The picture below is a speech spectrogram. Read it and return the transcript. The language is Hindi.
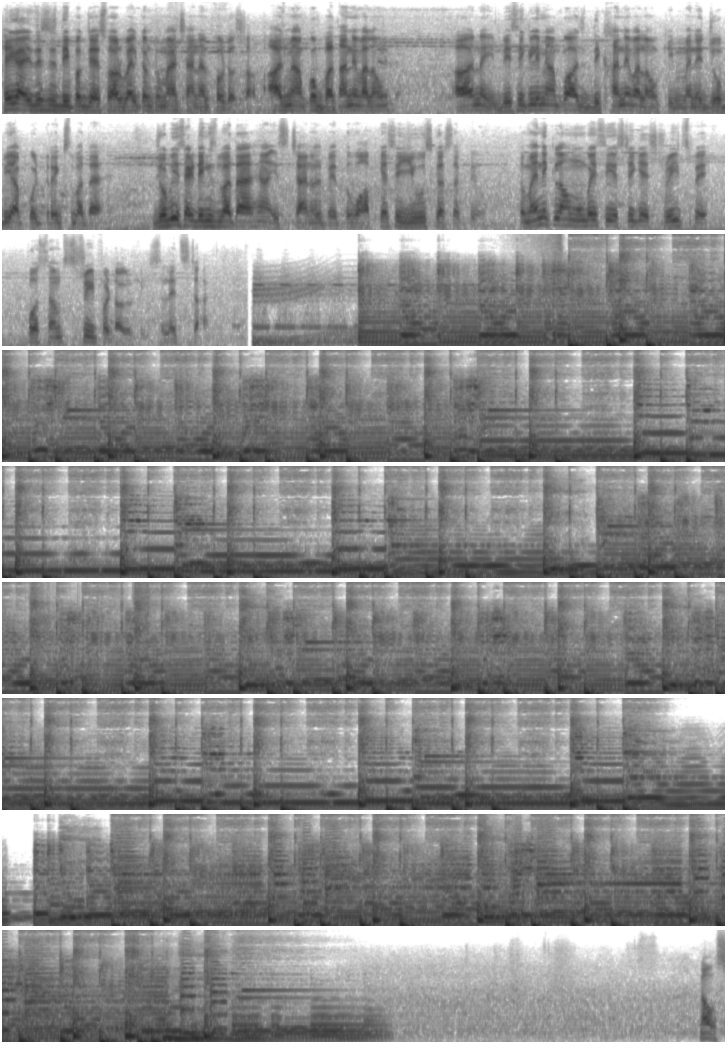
Hey guys this is Deepak Jaiswal welcome to my channel photo stop आज मैं आपको बताने वाला हूँ नहीं बेसिकली मैं आपको आज दिखाने वाला हूँ कि मैंने जो भी आपको ट्रिक्स बताए हैं, जो भी सेटिंग्स बताए हैं इस चैनल पे तो वो आप कैसे यूज़ कर सकते हो। तो मैं निकला हूँ मुंबई सीएसटी के स्ट्रीट्स पे for some street photography so let's start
